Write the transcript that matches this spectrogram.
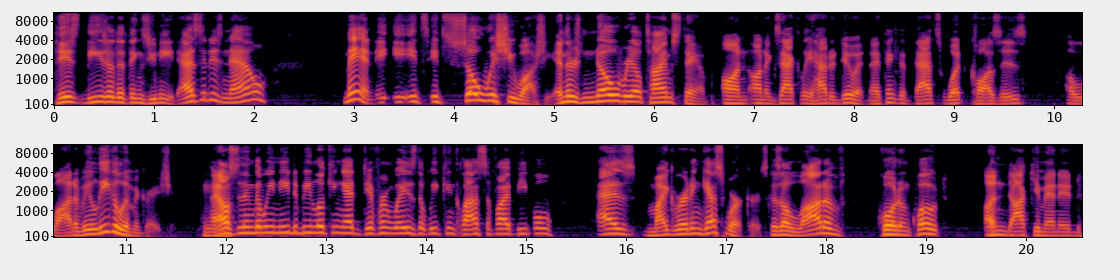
this these are the things you need. As it is now man it, it's it's so wishy-washy and there's no real timestamp on on exactly how to do it and i think that that's what causes a lot of illegal immigration hmm. I also think that we need to be looking at different ways that we can classify people as migrating guest workers because a lot of quote unquote undocumented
